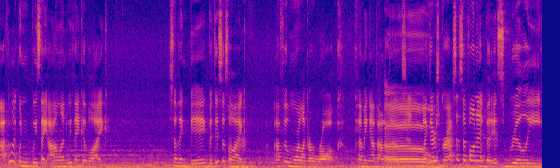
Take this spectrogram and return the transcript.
I feel like when we say island, we think of like something big, but this is like Mm-hmm. I feel more like a rock coming up out of the Oh. ocean. Like there's oh. grass and stuff on it, but it's really,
